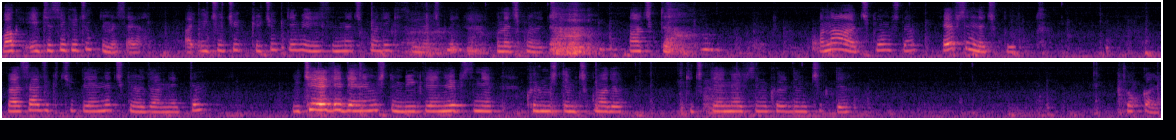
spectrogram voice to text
Bak ikisi küçüktü mesela. Ay üç küçük küçüktü birisinde çıkmadı ikisinde çıktı. Buna çıkmadı çıktı. Ha çıktı. Ana çıkıyormuş lan. Hepsinde çıkıyor. Ben sadece küçüklerine çıkıyor zannettim. Bir kere de denemiştim. Büyüklerin hepsini kırmıştım çıkmadı. Küçüklerin hepsini kırdım çıktı. Çok garip.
